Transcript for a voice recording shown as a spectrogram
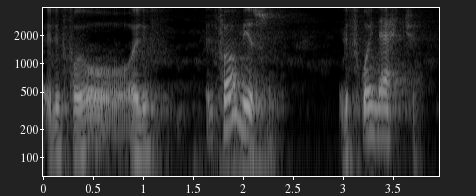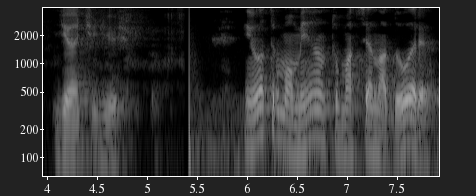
ele, foi, ele, ele foi omisso, ele ficou inerte diante disso. Em outro momento, uma senadora,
